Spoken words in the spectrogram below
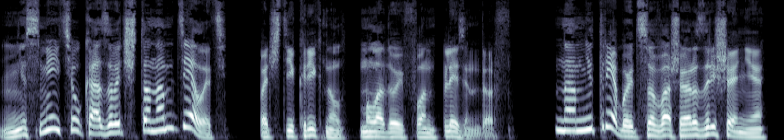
«Не смейте указывать, что нам делать!» — почти крикнул молодой фон Плезендорф. «Нам не требуется ваше разрешение!»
